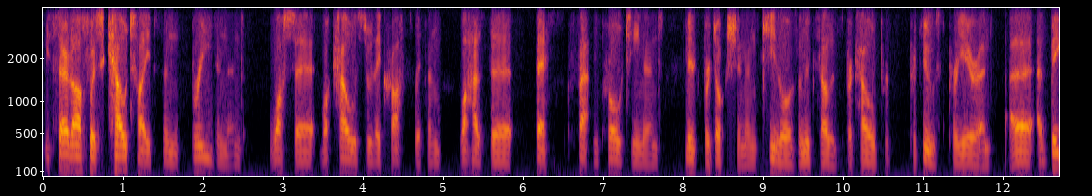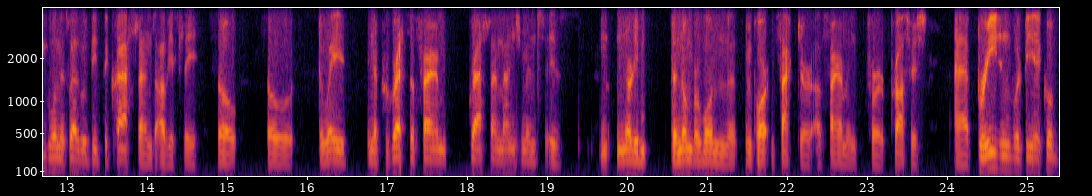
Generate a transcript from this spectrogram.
you start off with cow types and breeding and what uh, what cows do they cross with, and what has the best fat and protein and milk production and kilos of milk solids per cow pr- produced per year. And uh, a big one as well would be the grassland, obviously. So so the way in a progressive farm, grassland management is n- nearly the number one important factor of farming for profit. Uh, breeding would be a good,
